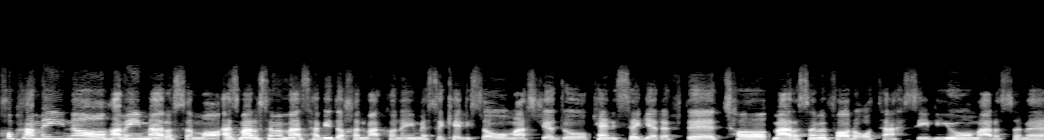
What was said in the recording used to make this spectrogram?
خب همه اینا همه این مراسم ها از مراسم مذهبی داخل مکانهایی مثل کلیسا و مسجد و کنیسه گرفته تا مراسم فارغ و تحصیلی و مراسم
